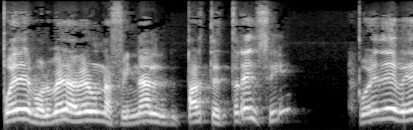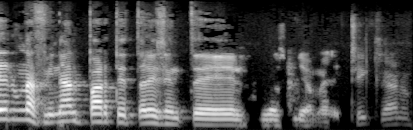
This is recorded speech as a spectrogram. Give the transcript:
Puede volver a haber una final parte 3, ¿sí? Puede haber una final parte 3 entre el Cruz Azul y América. Sí, claro.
